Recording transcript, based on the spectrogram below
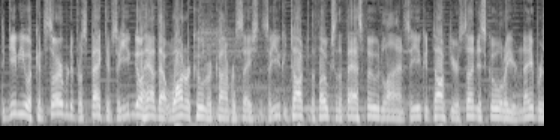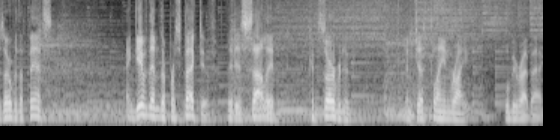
to give you a conservative perspective so you can go have that water cooler conversation, so you can talk to the folks in the fast food line, so you can talk to your Sunday school or your neighbors over the fence and give them the perspective that is solid, conservative, and just plain right. We'll be right back.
